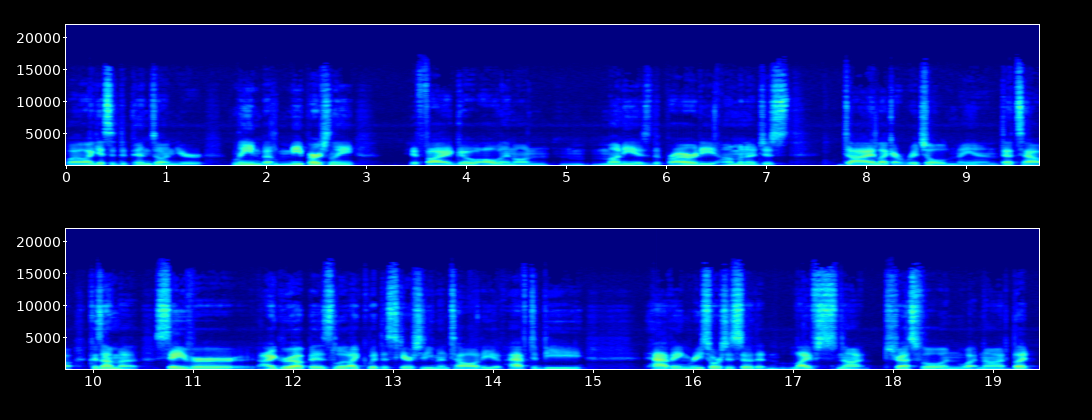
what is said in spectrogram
well, I guess it depends on your lean, but me personally, if I go all in on money as the priority, I'm going to just die like a rich old man. That's how, because I'm a saver. I grew up as like with the scarcity mentality of have to be having resources so that life's not stressful and whatnot. But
